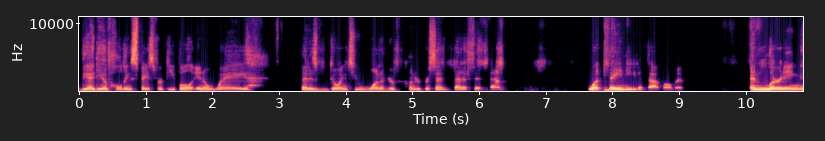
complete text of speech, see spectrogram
The idea of holding space for people in a way that is going to 100 percent benefit them, what they need at that moment, and learning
